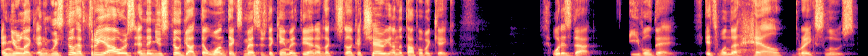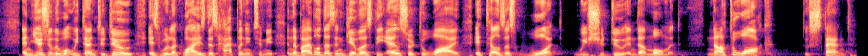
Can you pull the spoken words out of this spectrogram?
And you're like, and we still have three hours and then you still got that one text message that came at the end of like, like a cherry on the top of a cake. What is that? Evil day. It's when the hell breaks loose. And usually what we tend to do is we're like, why is this happening to me? And the Bible doesn't give us the answer to why. It tells us what we should do in that moment. Not to walk, to stand.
